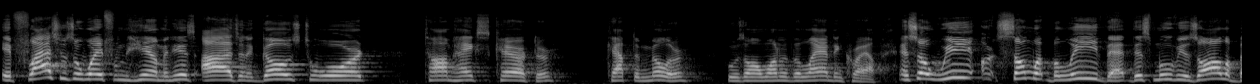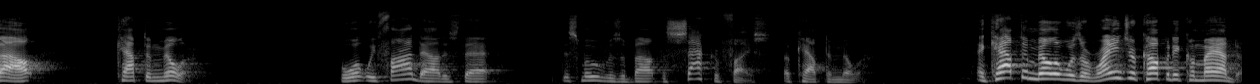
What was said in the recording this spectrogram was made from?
it flashes away from him and his eyes and it goes toward Tom Hanks' character, Captain Miller, who's on one of the landing craft. And so we somewhat believe that this movie is all about Captain Miller. But what we find out is that this move was about the sacrifice of Captain Miller. And Captain Miller was a Ranger Company commander.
